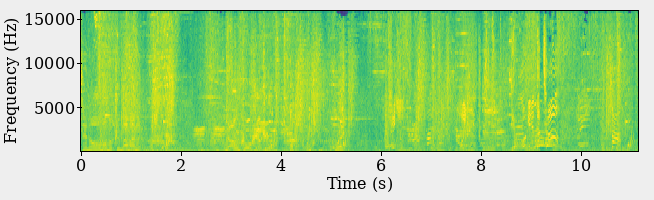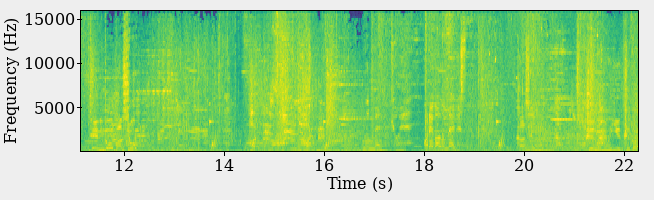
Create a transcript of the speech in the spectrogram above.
風の赴くままに。難攻不落。ほれ？両言の長天道万象。運命の虚栄これが運命です。風の歌雲の行くごと。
